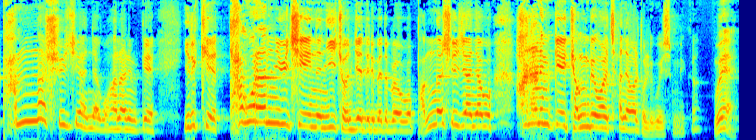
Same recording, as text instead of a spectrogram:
밤낮 쉬지 않냐고 하나님께 이렇게 탁월한 위치에 있는 이 존재들임에도 불구하고 밤낮 쉬지 않냐고 하나님께 경배와 찬양을 돌리고 있습니까? 왜?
